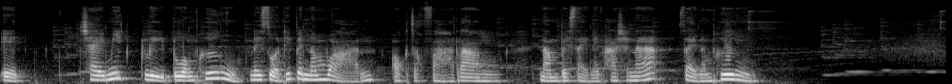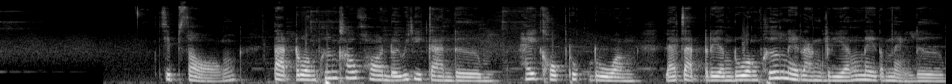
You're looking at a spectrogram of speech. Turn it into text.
11. ใช้มีดกรีดรวงพึ่งในส่วนที่เป็นน้ำหวานออกจากฝารังนำไปใส่ในภาชนะใส่น้ำผึ้ง 12. ตัดรวงพึ่งเข้าคอนโดยวิธีการเดิม ให้ครบทุกรวง และจัดเรียงรวงพึ่งในรังเลี้ยงในตำแหน่งเดิม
